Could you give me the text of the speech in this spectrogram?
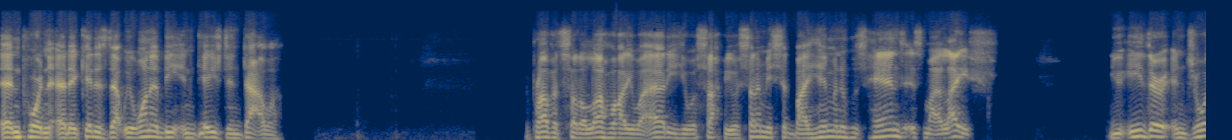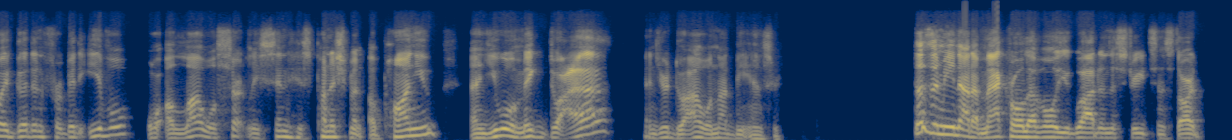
important etiquette is that we want to be engaged in da'wah. The Prophet sallallahu alaihi wasallam, he said, by him in whose hands is my life. You either enjoy good and forbid evil, or Allah will certainly send his punishment upon you, and you will make dua, and your dua will not be answered. Doesn't mean at a macro level you go out in the streets and start.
